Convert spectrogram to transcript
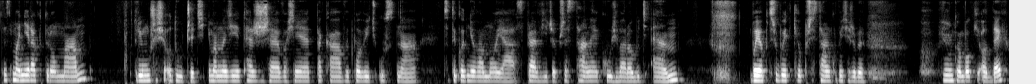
To jest maniera, którą mam, której muszę się oduczyć i mam nadzieję też, że właśnie taka wypowiedź ustna, cotygodniowa moja sprawi, że przestanę kuźwa robić M, bo ja potrzebuję takiego przystanku, wiecie, żeby wziąć głęboki oddech.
